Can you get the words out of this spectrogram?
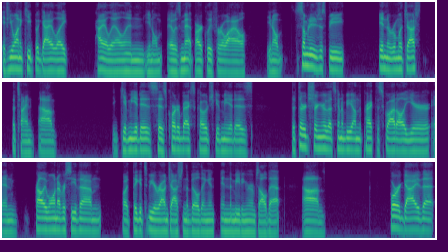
if you want to keep a guy like Kyle Allen, you know, it was Matt Barkley for a while, you know, somebody to just be in the room with Josh, that's fine. Um, give me it as his quarterbacks coach. Give me it as the third stringer that's going to be on the practice squad all year and probably won't ever see them, but they get to be around Josh in the building and in the meeting rooms, all that. Um, for a guy that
